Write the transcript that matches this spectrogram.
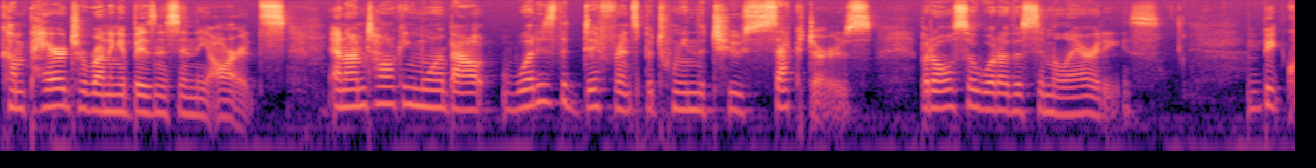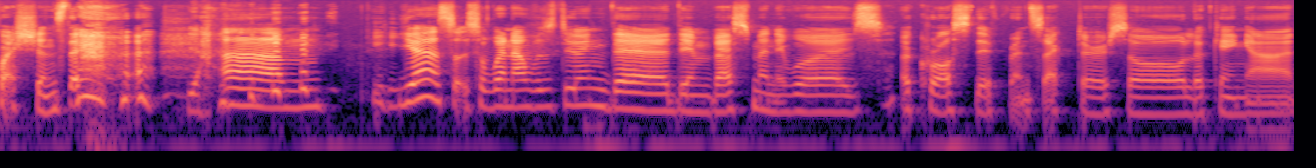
Compared to running a business in the arts. And I'm talking more about what is the difference between the two sectors, but also what are the similarities? big questions there Yeah. um, yeah so, so when i was doing the the investment it was across different sectors so looking at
